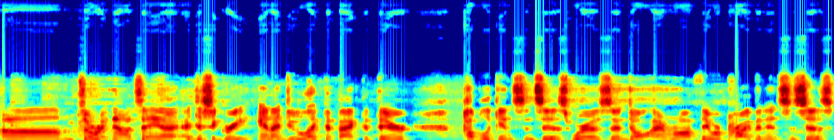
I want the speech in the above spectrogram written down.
Um, so right now, I'd say I, I, disagree, and I do like the fact that they're public instances, whereas in Dol Amroth they were private instances.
